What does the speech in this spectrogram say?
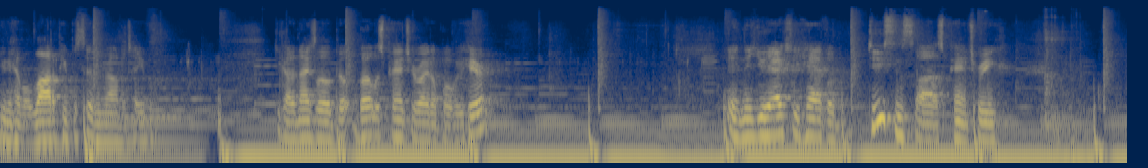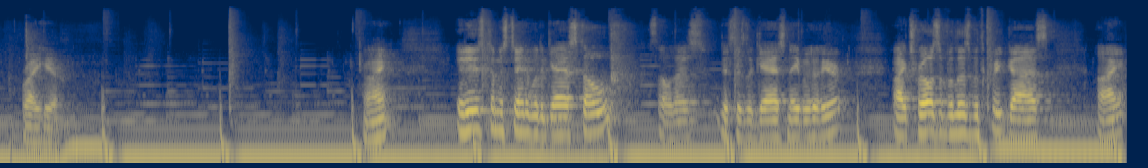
You can have a lot of people sitting around the table. You got a nice little butler's pantry right up over here. And then you actually have a decent sized pantry right here. All right. It is coming standard with a gas stove. So that's this is a gas neighborhood here. All right, Trails of Elizabeth Creek, guys. All right.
